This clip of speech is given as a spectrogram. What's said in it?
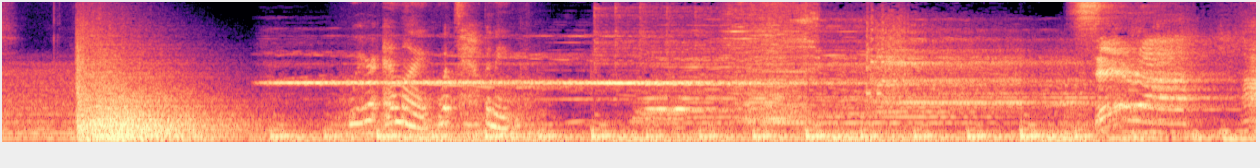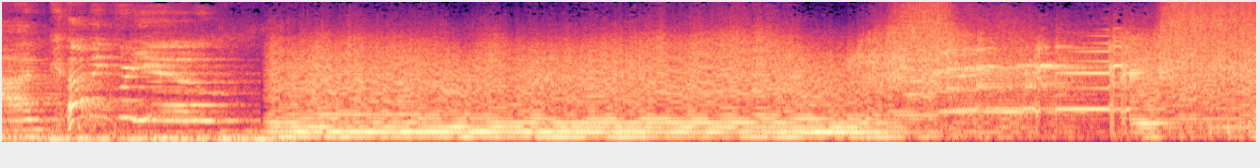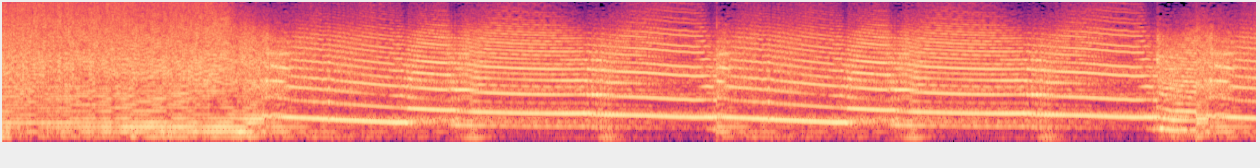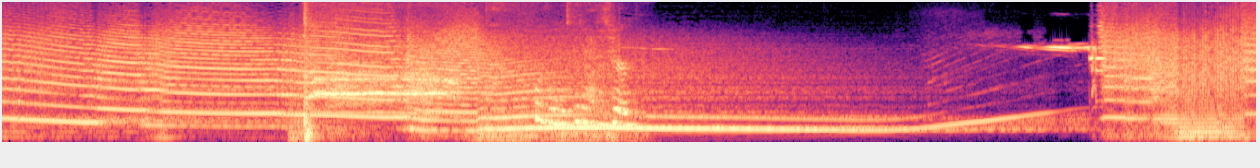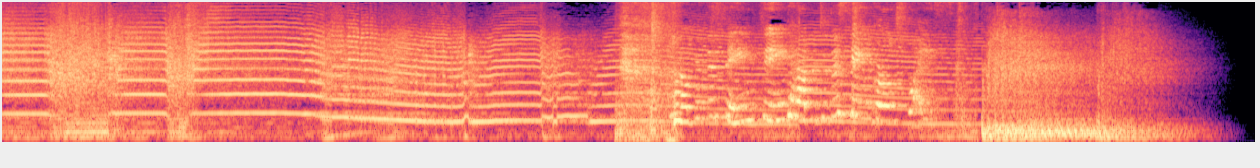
Where am I? What's happening? We're going to get out of here. The same thing happen to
